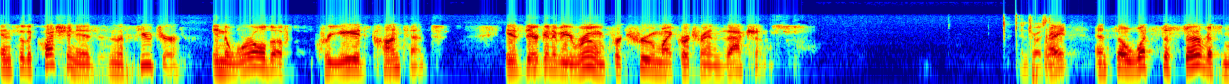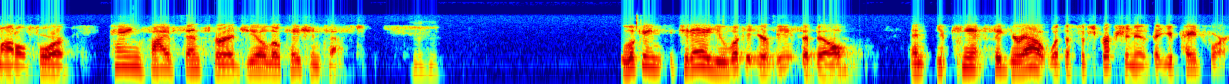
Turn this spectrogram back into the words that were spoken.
and so the question is, is in the future, in the world of created content, is there going to be room for true microtransactions? Interesting. Right? And so what's the service model for paying five cents for a geolocation test? Mm-hmm looking today, you look at your Visa bill and you can't figure out what the subscription is that you paid for.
